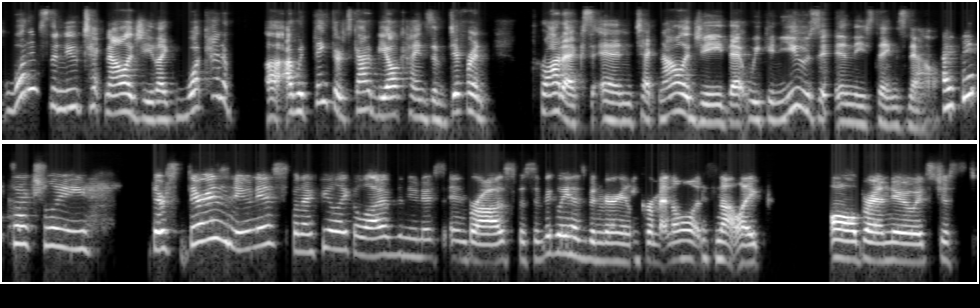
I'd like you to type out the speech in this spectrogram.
what is the new technology? Like what kind of, uh, I would think there's got to be all kinds of different products and technology that we can use in these things now? I think it's actually there's there is newness, but I feel like a lot of the newness in bras specifically has been very incremental. It's not like all brand new. It's just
